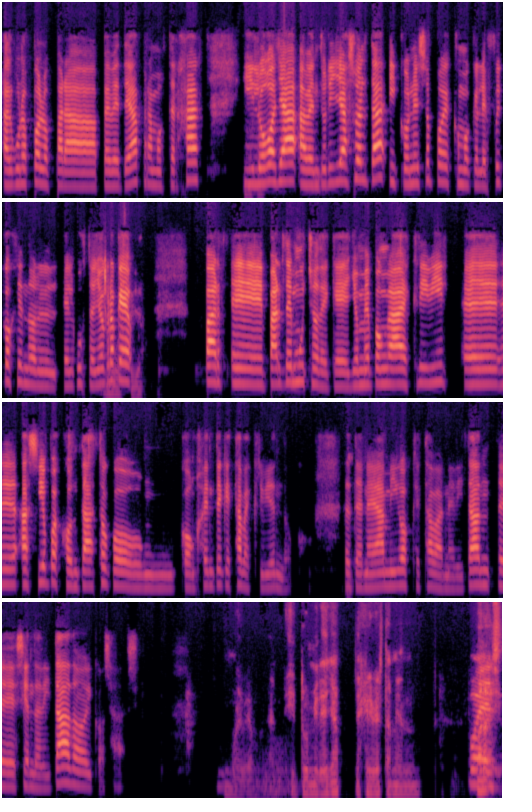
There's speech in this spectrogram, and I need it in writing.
algunos pueblos para PBTA, para Monster Heart, y luego ya aventurillas sueltas, y con eso, pues como que le fui cogiendo el, gusto. Yo creo que eh, parte mucho de que yo me ponga a escribir eh, eh, ha sido pues contacto con, gente que estaba escribiendo, de tener amigos que estaban editando, siendo editados y cosas así. Muy bien, muy bien. ¿Y tú, Mirella, escribes también? Pues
